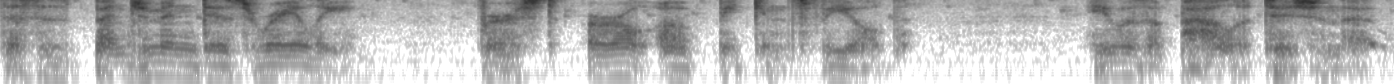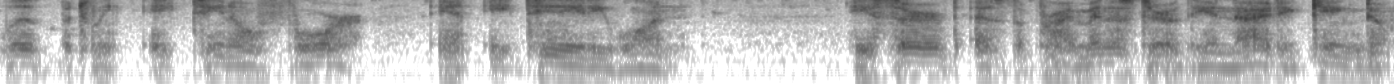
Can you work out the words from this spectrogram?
This is Benjamin Disraeli, first Earl of Beaconsfield. He was a politician that lived between 1804 and 1881. He served as the Prime Minister of the United Kingdom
